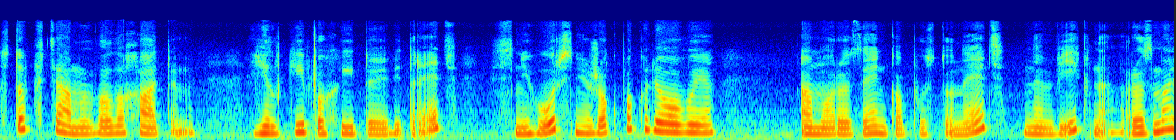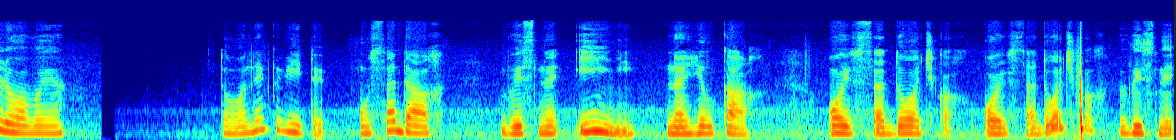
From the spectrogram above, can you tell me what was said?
стовпцями волохатими. Гілки похитує вітрець, снігур сніжок покльовує, а морозенька пустунець нам вікна розмальовує. Тоне квіти у садах, висне іній на гілках. Ой в садочках, ой в садочках, висне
